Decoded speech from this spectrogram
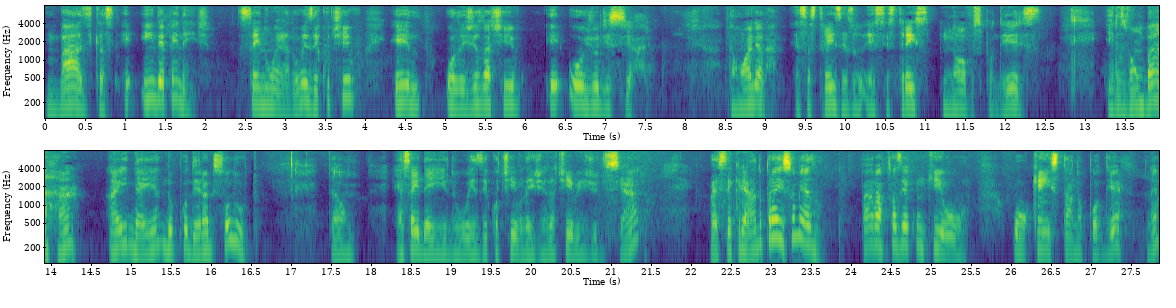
básicas e independentes, sendo ela o executivo, o legislativo e o judiciário. Então, olha lá, essas três, esses três novos poderes eles vão barrar a ideia do poder absoluto. Então, essa ideia do executivo, legislativo e judiciário vai ser criado para isso mesmo, para fazer com que o, o quem está no poder, né,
